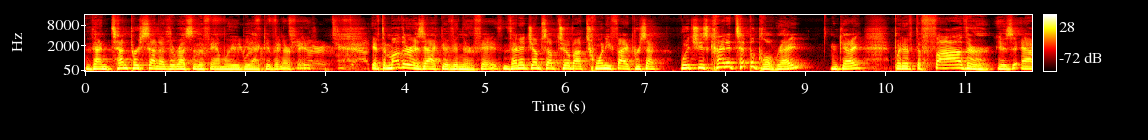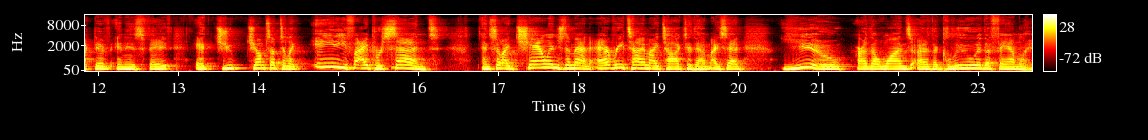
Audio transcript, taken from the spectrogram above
then 10% of the rest of the family would be active in their faith. If the mother is active in their faith, then it jumps up to about 25%, which is kind of typical, right? Okay. But if the father is active in his faith, it ju- jumps up to like 85%. And so I challenge the men every time I talk to them. I said, you are the ones are the glue of the family.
